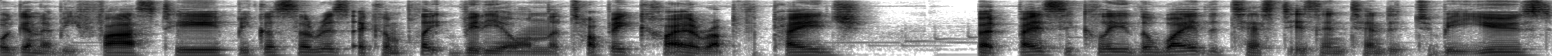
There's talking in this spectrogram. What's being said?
We're going to be fast here because there is a complete video on the topic higher up the page, but basically the way the test is intended to be used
